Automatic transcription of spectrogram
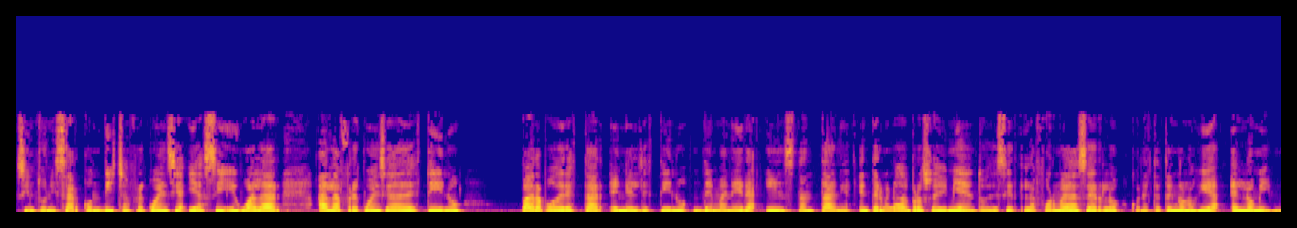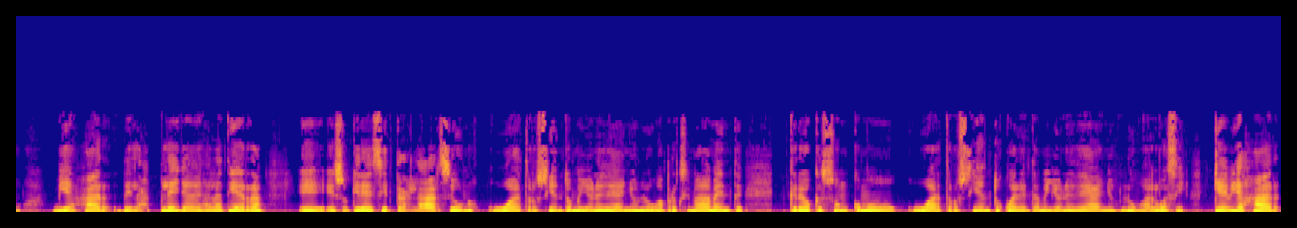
Sintonizar con dicha frecuencia y así igualar a la frecuencia de destino para poder estar en el destino de manera instantánea. En términos de procedimiento, es decir, la forma de hacerlo con esta tecnología es lo mismo, viajar de las Pléyades a la Tierra, eh, eso quiere decir trasladarse unos 400 millones de años luz aproximadamente, creo que son como 440 millones de años luz, algo así, que viajar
